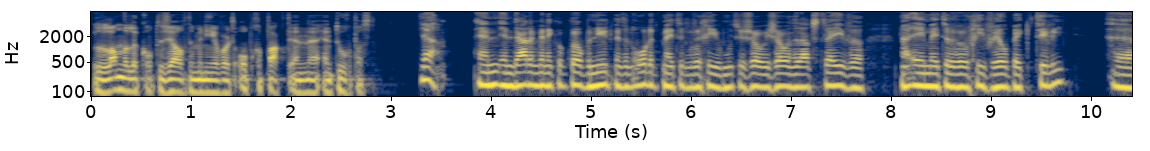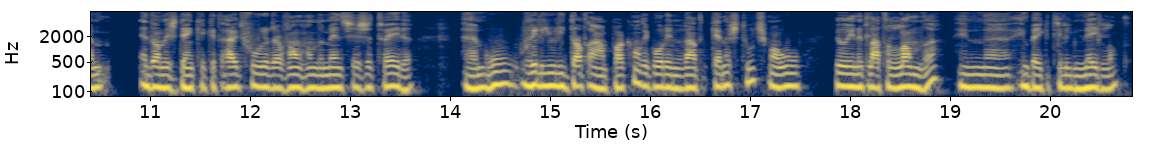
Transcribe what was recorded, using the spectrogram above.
landelijk op dezelfde manier wordt opgepakt en, en toegepast? Ja, en, en daarom ben ik ook wel benieuwd met een auditmethodologie. We moeten sowieso inderdaad streven naar één methodologie voor heel Baker Tilly. Um, en dan is denk ik het uitvoeren daarvan van de mensen is het tweede. Um, hoe willen jullie dat aanpakken? Want ik hoor inderdaad een kennistoets, maar hoe wil je het laten landen in, uh, in Nederland?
